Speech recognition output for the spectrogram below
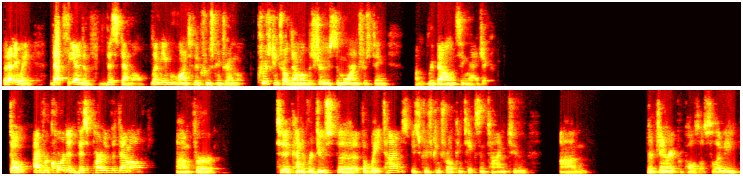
But anyway, that's the end of this demo. Let me move on to the cruise control, cruise control demo to show you some more interesting um, rebalancing magic. So I've recorded this part of the demo um, for to kind of reduce the, the wait times because cruise control can take some time to, um, generate proposals. So let me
